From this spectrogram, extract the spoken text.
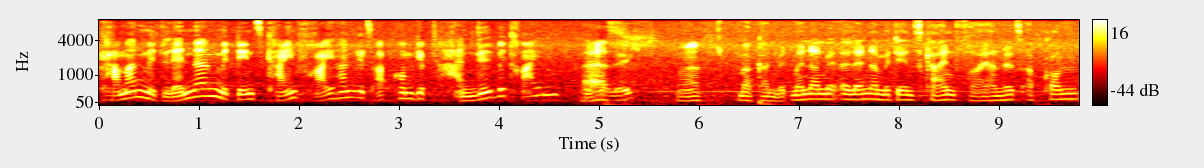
Kann man mit Ländern, mit denen es kein Freihandelsabkommen gibt, Handel betreiben? Was? Ja. Man kann mit Ländern, äh, Ländern, mit denen es kein Freihandelsabkommen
